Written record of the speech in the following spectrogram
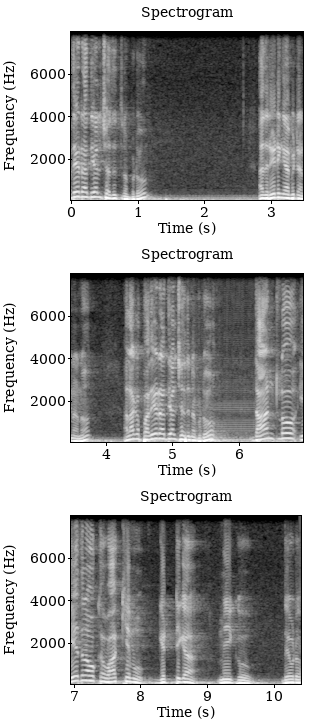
పదిహేడు అధ్యాయాలు చదువుతున్నప్పుడు అది రీడింగ్ హ్యాబిట్ అన్నాను అలాగ పదిహేడు అధ్యాయాలు చదివినప్పుడు దాంట్లో ఏదైనా ఒక వాక్యము గట్టిగా మీకు దేవుడు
